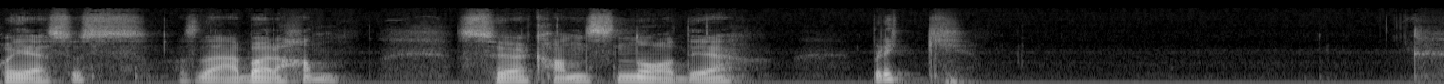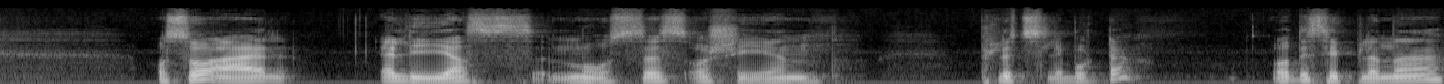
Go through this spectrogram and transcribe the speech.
på Jesus. Altså det er bare han. Søk hans nådige blikk. Og så er Elias, Moses og skyen plutselig borte. Og disiplene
